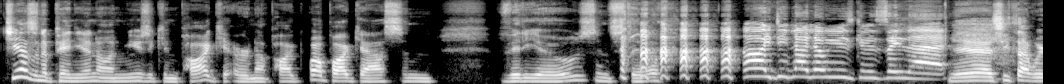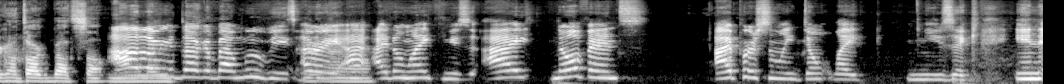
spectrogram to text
she has an opinion on music and podcast or not pod, well, podcasts and, videos and stuff. I did not know he was going to say that. Yeah, she thought we were going to talk about something. I thought we were going to talk about movies. All right, Yeah. I, I don't like music. I, no offense, I personally don't like music in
